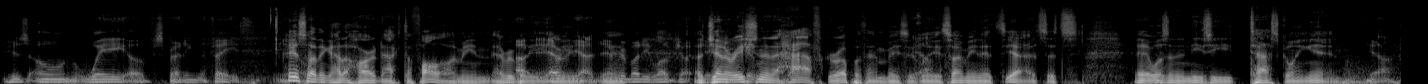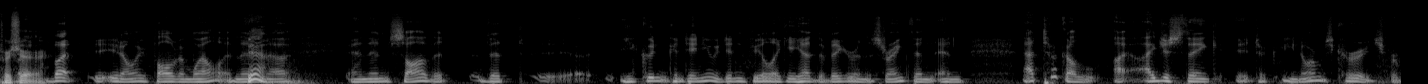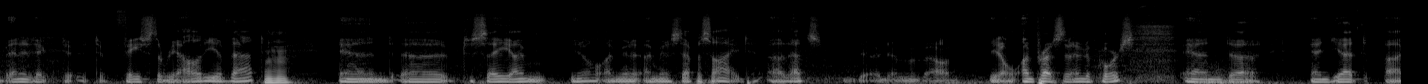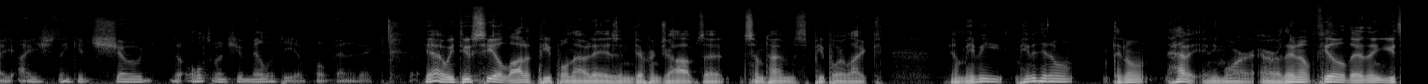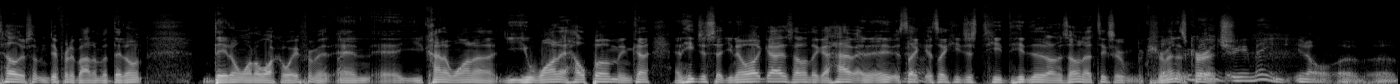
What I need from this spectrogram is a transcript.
his own way of spreading the faith. you Hey, so I think I had a hard act to follow. I mean, Uh, everybody. I mean, yeah, yeah. everybody loved John. A generation and a half grew up with him, basically. Yeah. So I mean, it's yeah, it's it's it wasn't an easy task going in. yeah, for sure. But, y- you know, he followed him well, and then Yeah. uh, and then saw that that uh, he couldn't continue. He didn't feel like he had the vigor and the strength, and and that took a. I, I just think it took enormous courage for Benedict to, to face the reality of that, Mm-hmm. and uh, to say, "I'm, you know, I'm gonna, I'm gonna step aside." Uh, that's, uh, you know, unprecedented, of course, and uh, and yet I, I think it showed the ultimate humility of Pope Benedict. Yeah, we do see a lot of people nowadays in different jobs that sometimes people are like, you know, maybe maybe they don't they don't have it anymore, or they don't feel mm. there. Then you tell there's something different about them, but they don't they don't want to walk away from it, and uh, you kind of want to you, want to help them, and kind of. And he just said, you know what, guys, I don't think I have it. And it's like it's like he just he he did it on his own. That takes a tremendous remained- courage. He remained, you know, a, a,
